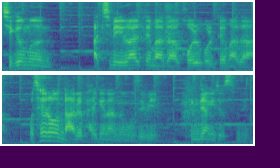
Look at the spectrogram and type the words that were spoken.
지금은 아침에 일어날 때마다 거울 볼 때마다 뭐 새로운 나를 발견하는 모습이 굉장히 좋습니다.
